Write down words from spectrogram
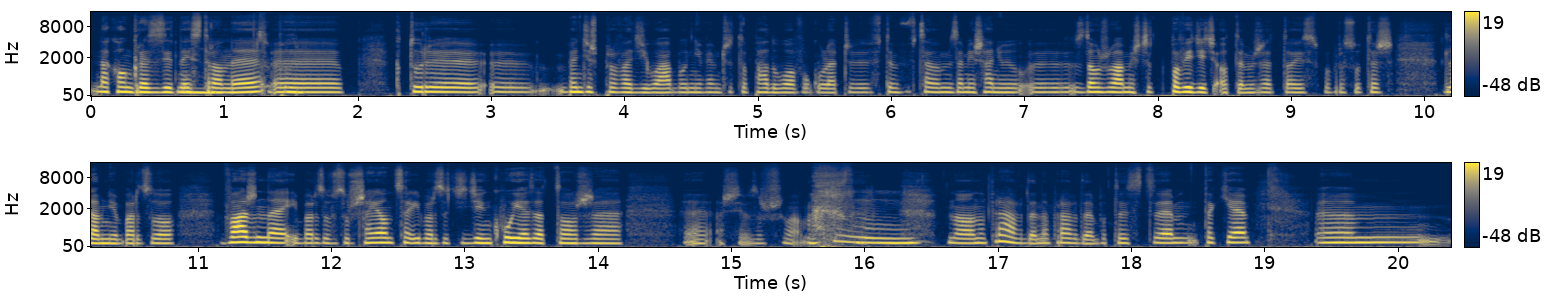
na kongres z jednej mm, strony, y, który y, będziesz prowadziła, bo nie wiem, czy to padło w ogóle, czy w tym w całym zamieszaniu y, zdążyłam jeszcze powiedzieć o tym, że to jest po prostu też dla mnie bardzo ważne i bardzo wzruszające i bardzo ci dziękuję za to, że E, aż się wzruszyłam. Mm. No, naprawdę, naprawdę, bo to jest takie um,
